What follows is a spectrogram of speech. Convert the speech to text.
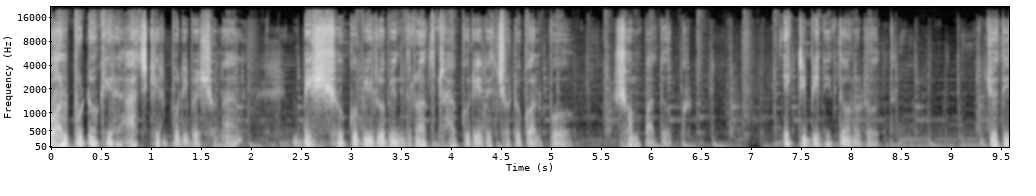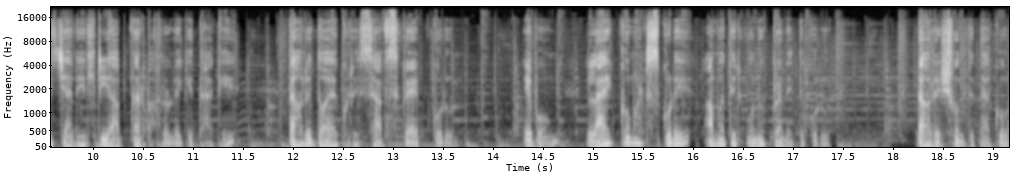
গল্পটকের আজকের পরিবেশনা বিশ্বকবি রবীন্দ্রনাথ ঠাকুরের ছোট গল্প সম্পাদক। একটি বিনীত অনুরোধ, যদি চ্যানেলটি আপনার ভালো লেগে থাকে, তাহলে দয়া করে সাবস্ক্রাইব করুন এবং লাইক কমেন্টস করে আমাদের অনুপ্রাণিত করুন। তাহলে শুনতে থাকুন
